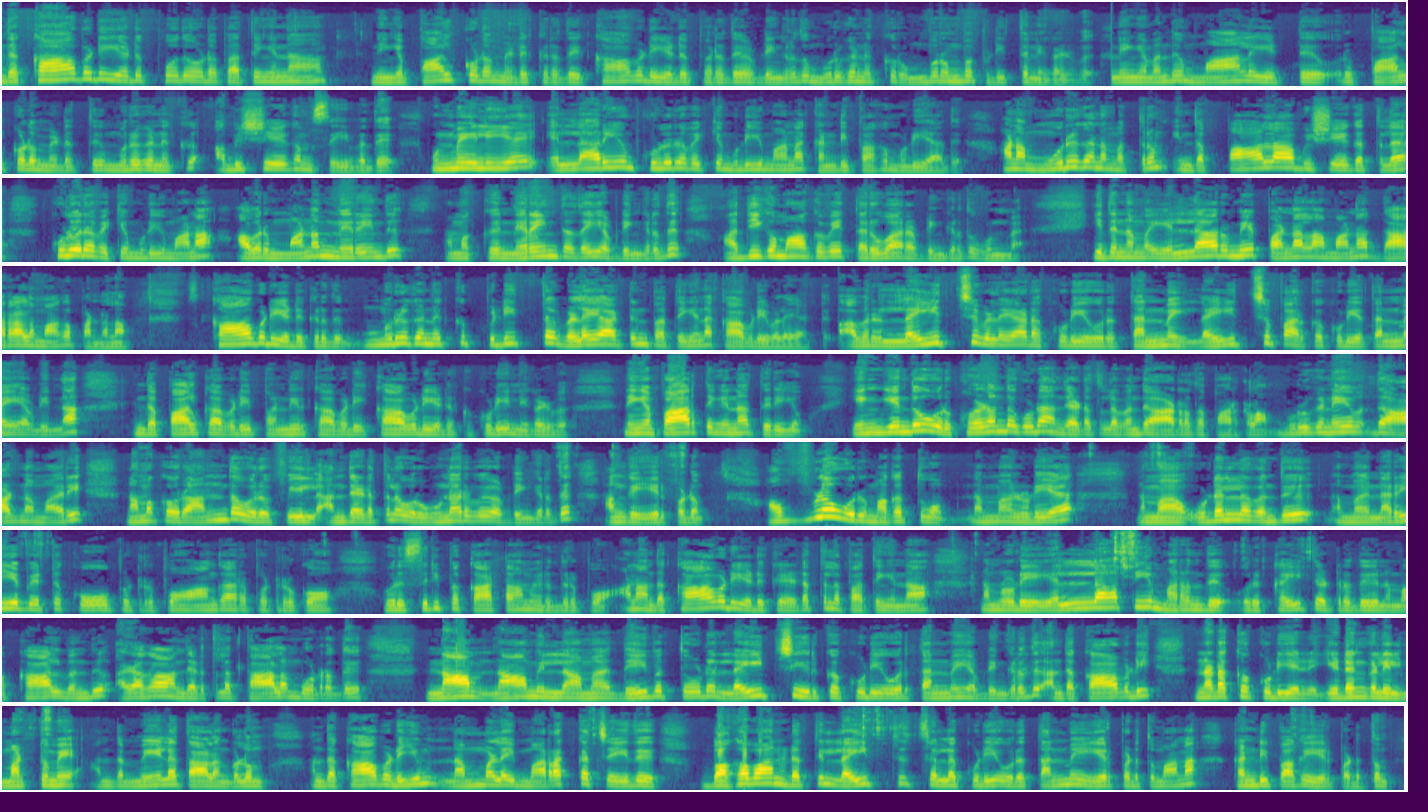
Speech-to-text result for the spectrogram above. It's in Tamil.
இந்த காவடி எடுப்பதோட பார்த்தீங்கன்னா நீங்கள் பால் குடம் எடுக்கிறது காவடி எடுக்கிறது அப்படிங்கிறது முருகனுக்கு ரொம்ப ரொம்ப பிடித்த நிகழ்வு. நீங்கள் வந்து மாலையிட்டு ஒரு பால் குடம் எடுத்து முருகனுக்கு அபிஷேகம் செய்வது. உண்மையிலேயே எல்லாரையும் குளிர வைக்க முடியுமானா கண்டிப்பாக முடியாது. ஆனால் முருகனை மாத்திரம் இந்த பாலாபிஷேகத்தில் குளிர வைக்க முடியுமானா அவர் மனம் நிறைந்து நமக்கு நிறைந்ததை அப்படிங்கிறது அதிகமாகவே தருவார் அப்படிங்கிறது உண்மை. இதை நம்ம எல்லாருமே பண்ணலாமானா தாராளமாக பண்ணலாம். காவடி எடுக்கிறது. முருகனுக்கு பிடித்த விளையாட்டுன்னு பார்த்தீங்கன்னா காவடி விளையாட்டு. அவர் லயிச்சு விளையாடக்கூடிய ஒரு தன்மை லயிச்சு பார்க்கக்கூடிய தன்மை அப்படின்னா இந்த பால் காவடி பன்னீர் காவடி காவடி எடுக்கக்கூடிய நிகழ்வு. நீங்கள் பார்த்தீங்கன்னா தெரியும். எங்கேருந்தோ ஒரு குழந்தை கூட அந்த இடத்துல வந்து ஆடுறத பார்க்கலாம். முருகனே வந்து ஆடின மாதிரி நமக்கு ஒரு அந்த ஒரு ஃபீல் அந்த இடத்துல ஒரு உணர்வு அப்படிங்கிறது அங்கே ஏற்படும். அவ்வளோ ஒரு மகத்துவம் நம்மளுடைய நம்ம உடலில் வந்து நம்ம நிறைய பேர்த்த கோவப்பட்டிருப்போம் ஆங்காரப்பட்டிருக்கோம் ஒரு சிரிப்பை காட்டாமல் இருந்திருப்போம். ஆனால் அந்த காவடி எடுக்க இடத்துல பார்த்தீங்கன்னா நம்மளுடைய எல்லாத்தையும் மறந்து ஒரு கை தட்டுறது நம்ம கால் வந்து அழகாக அந்த இடத்துல தாளம் போடுறது நாம் நாம் இல்லாமல் தெய்வத்தோட லயிச்சு இருக்கக்கூடிய ஒரு தன்மை அப்படிங்கிறது அந்த காவடி நடக்கக்கூடிய இடங்களில் மட்டுமே அந்த மேளதாளங்களும் அந்த காவடியும் நம்மளை மறக்க செய்து பகவானிடத்தில் லயித்து செல்லக்கூடிய ஒரு தன்மையை ஏற்படுத்துமானா கண்டிப்பாக ஏற்படுத்தும்.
